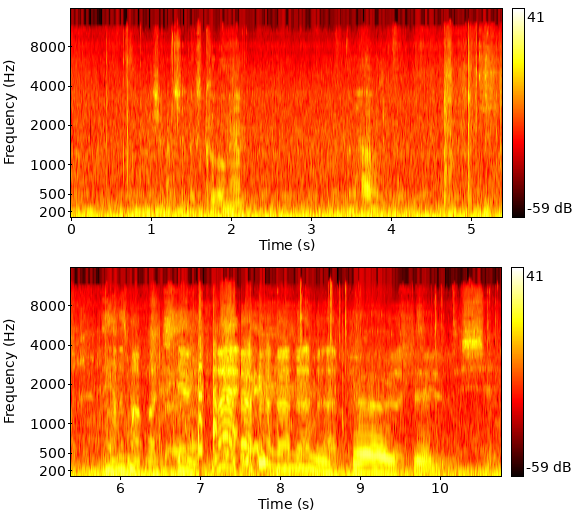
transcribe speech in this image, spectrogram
Uh, sure my shit looks cool, man. For the house. Damn, this motherfucker's steering. What? oh shit. shit.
